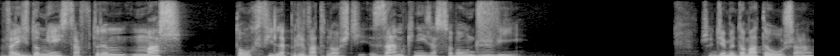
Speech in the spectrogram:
Wejdź do miejsca, w którym masz tą chwilę prywatności. Zamknij za sobą drzwi. Przejdziemy do Mateusza.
